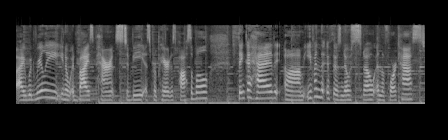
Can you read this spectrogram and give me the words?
I would really, you know, advise parents to be as prepared as possible. Think ahead, um, even if there's no snow in the forecast,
